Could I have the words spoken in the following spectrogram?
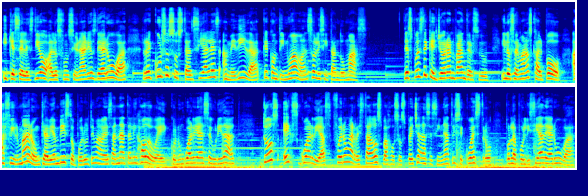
y que se les dio a los funcionarios de Aruba recursos sustanciales a medida que continuaban solicitando más. Después de que Joran Vandersloot y los hermanos Calpo afirmaron que habían visto por última vez a Natalie Holloway con un guardia de seguridad, dos ex guardias fueron arrestados bajo sospecha de asesinato y secuestro por la policía de Aruba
